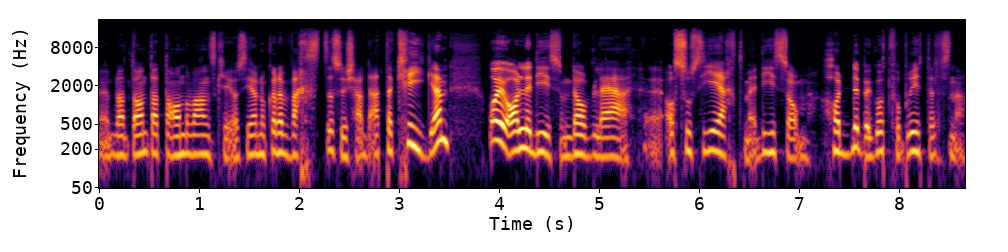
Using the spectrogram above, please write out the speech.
eh, bl.a. etter andre verdenskrig, og sier noe av det verste som skjedde etter krigen, var jo alle de som da ble eh, assosiert med de som hadde begått forbrytelsene,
